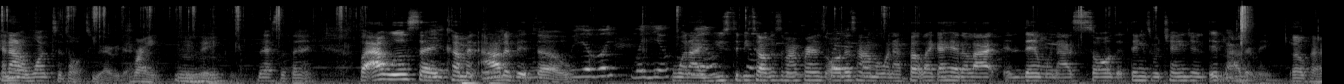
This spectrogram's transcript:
And I don't want to talk to you every day. Right? Mhm. Exactly. That's the thing. But I will say, coming out of it though, when I used to be talking to my friends all the time, and when I felt like I had a lot, and then when I saw that things were changing, it bothered me. Okay.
